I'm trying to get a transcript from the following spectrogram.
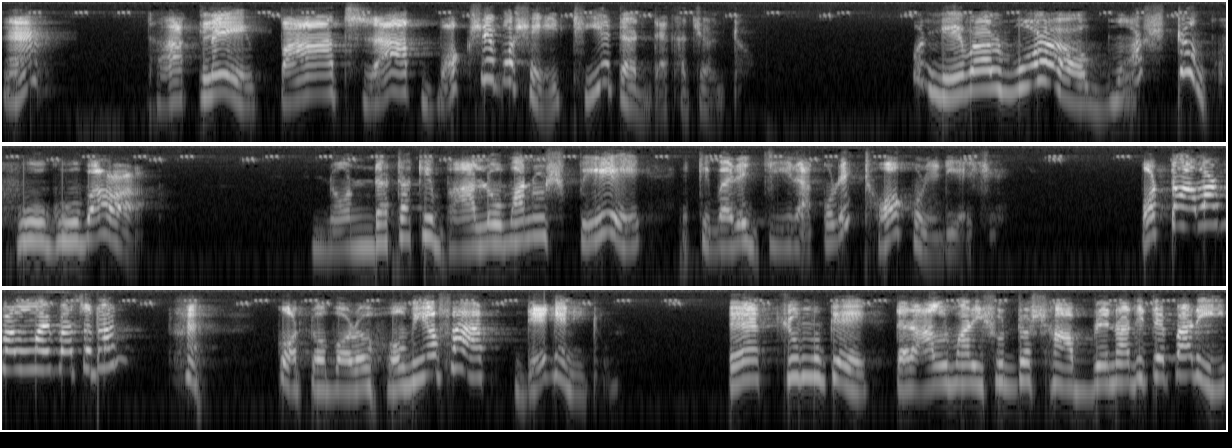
হ্যাঁ? থাকলে পাঁচ রাত বক্সে বসে থিয়েটার দেখা চলত। ও নেবাল বুড়া মস্ত ঘুঘু বাবা নন্দাটাকে ভালো মানুষ পেয়ে একেবারে জেরা করে ঠ করে দিয়েছে। কত আমার পাল্লায় বাঁচাটান হ্যাঁ, কত বড় হোমিওপ্যাথ ডেকে নিতুম এক চুমুকে তার আলমারি শুদ্ধ সাবড়ে না দিতে পারি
